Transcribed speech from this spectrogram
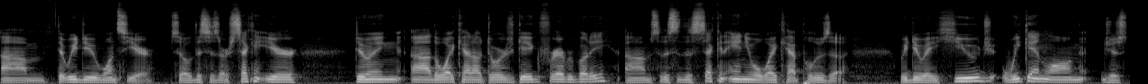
um, that we do once a year. So this is our second year doing uh, the Whitecat Outdoors gig for everybody. Um, so this is the second annual White Cat Palooza. We do a huge weekend long, just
